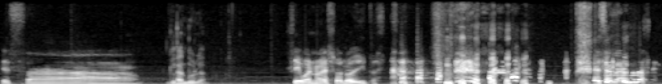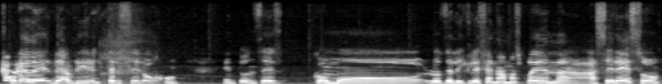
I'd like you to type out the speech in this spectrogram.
esa ¿Glándula? Sí, bueno, eso lo editas. Esa glándula se encarga de, de abrir el tercer ojo. Entonces, como los de la iglesia nada más pueden hacer eso,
